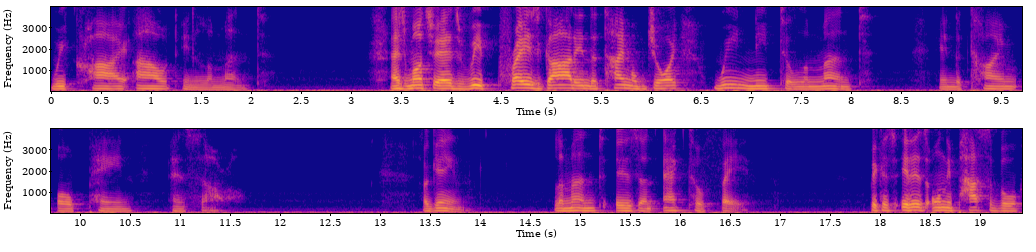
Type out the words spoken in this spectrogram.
we cry out in lament. As much as we praise God in the time of joy, we need to lament in the time of pain and sorrow. Again, lament is an act of faith because it is only possible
